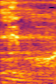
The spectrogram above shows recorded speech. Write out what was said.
anymore.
